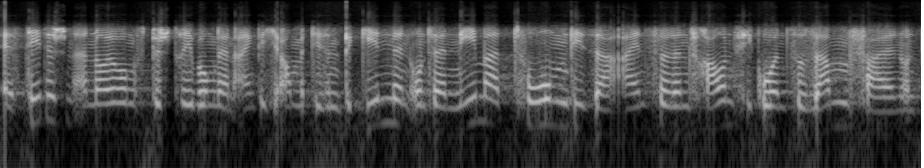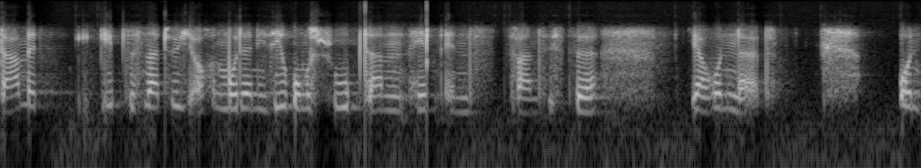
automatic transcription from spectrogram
ästhetischen Erneuerungsbestrebungen dann eigentlich auch mit diesem beginnenden Unternehmertum dieser einzelnen Frauenfiguren zusammenfallen. Und damit gibt es natürlich auch einen Modernisierungsschub dann hin ins 20. Jahrhundert. Und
